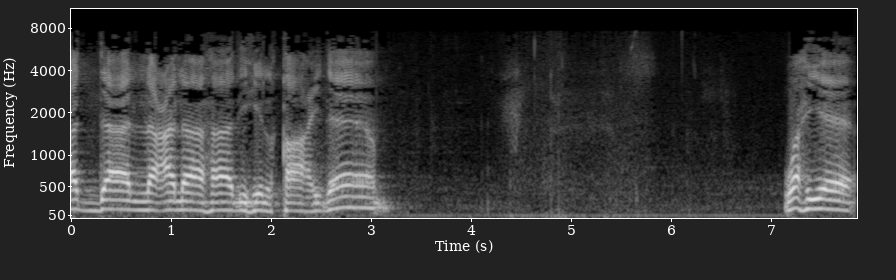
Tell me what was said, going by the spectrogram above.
الدالة على هذه القاعدة وهي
